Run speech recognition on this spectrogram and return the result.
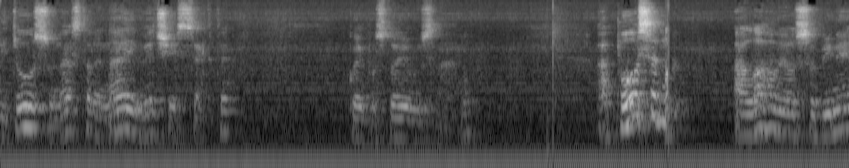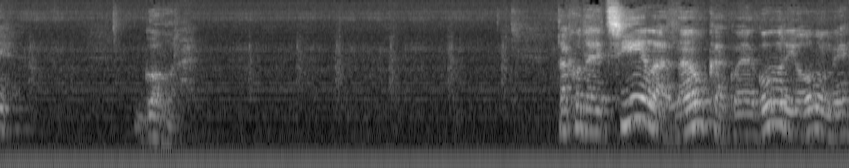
i tu su nastale najveće sekte koje postoje u islamu. A posebno Allahove osobine govora. Tako da je cijela nauka koja govori o ovome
